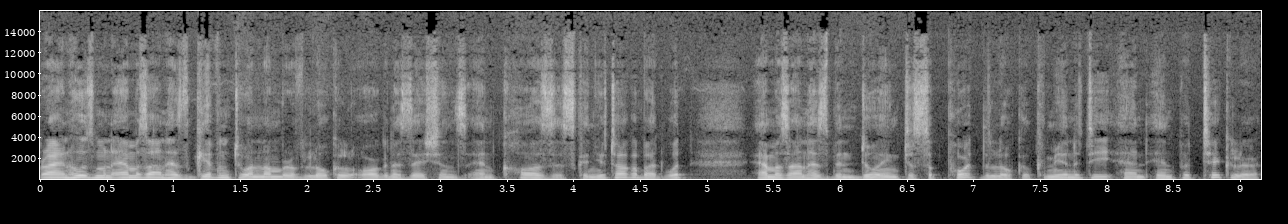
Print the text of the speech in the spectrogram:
Brian Huseman, Amazon has given to a number of local organizations and causes. Can you talk about what Amazon has been doing to support the local community and, in particular,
